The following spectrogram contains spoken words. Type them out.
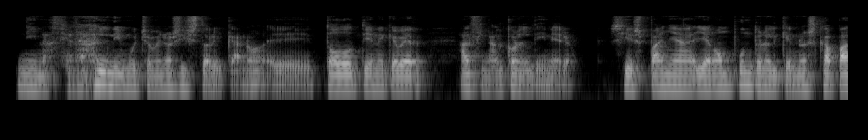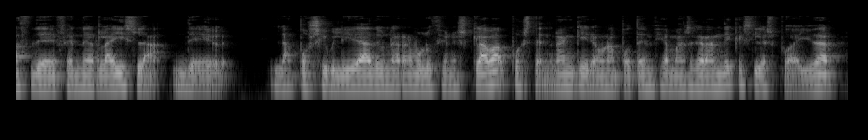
ni nacional ni mucho menos histórica. ¿no? Eh, todo tiene que ver al final con el dinero. Si España llega a un punto en el que no es capaz de defender la isla de la posibilidad de una revolución esclava, pues tendrán que ir a una potencia más grande que si les puede ayudar,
